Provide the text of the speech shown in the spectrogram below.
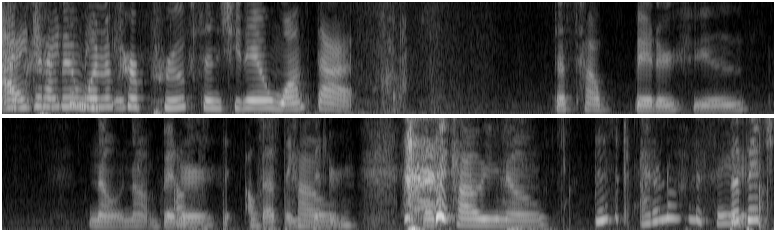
I, I, could have to been one of it- her proofs, and she didn't want that. That's how bitter she is. No, not bitter. I'll, st- I'll That's stay how- bitter. That's how you know. This I don't know how to say But it. But bitch,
